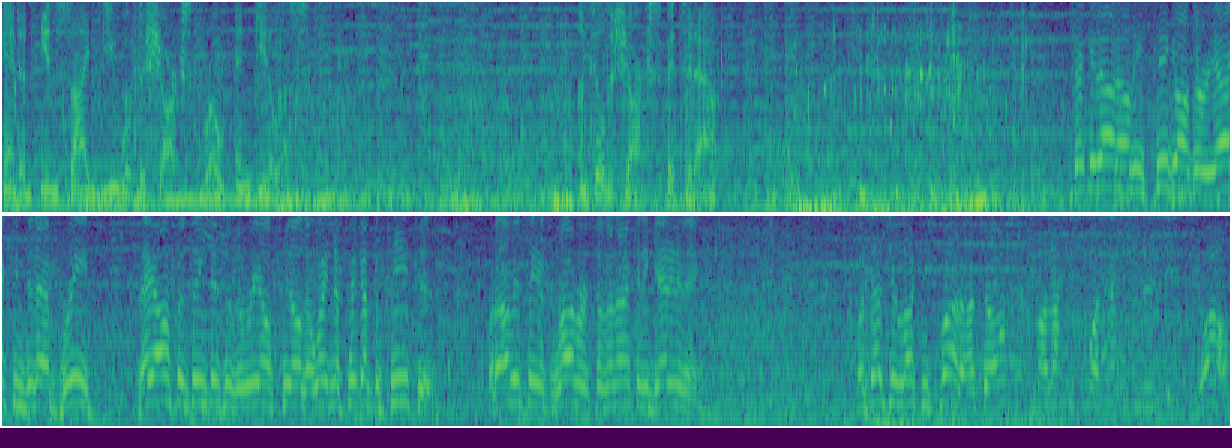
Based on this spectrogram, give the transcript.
and an inside view of the shark's throat and gills. Until the shark spits it out. Check it out how these seagulls are reacting to that breach. They also think this is a real seal. They're waiting to pick up the pieces. But obviously it's rubber, so they're not going to get anything. But that's your lucky spot, huh, Charles? That's my lucky spot, absolutely. Wow.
